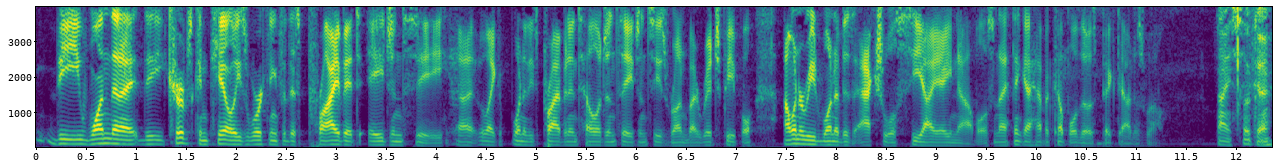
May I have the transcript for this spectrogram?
the one that I, the Curbs Can Kill. He's working for this private agency, uh, like one of these private intelligence agencies run by rich people. I want to read one of his actual CIA novels, and I think I have a couple of those picked out as well. Nice. Okay. All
